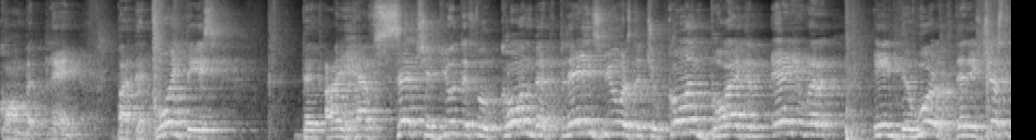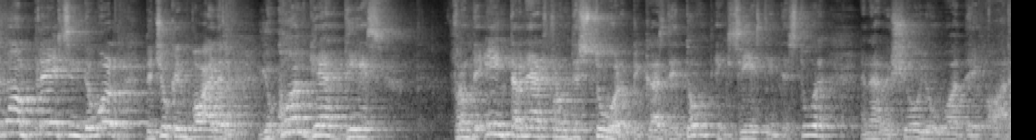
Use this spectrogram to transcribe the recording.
combat plane. But the point is, that I have such a beautiful combat planes, viewers, that you can't buy them anywhere in the world. There is just one place in the world that you can buy them. You can't get this from the internet, from the store, because they don't exist in the store, and I will show you what they are.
